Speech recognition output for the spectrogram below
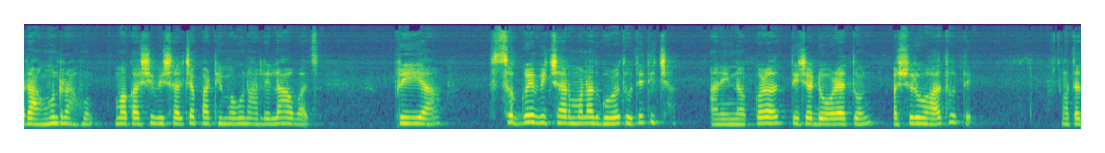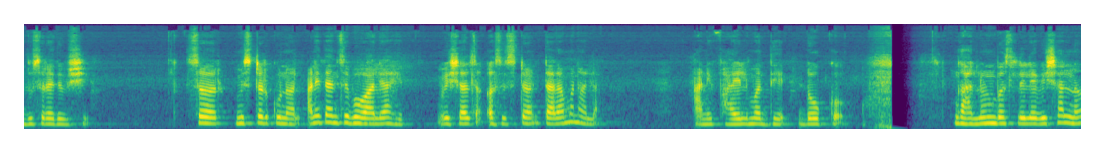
राहून राहून मग अशी विशालच्या पाठीमागून आलेला आवाज प्रिया सगळे विचार मनात घोळत होते तिच्या आणि नकळत तिच्या डोळ्यातून अश्रू वाहत होते. आता दुसऱ्या दिवशी सर मिस्टर कुणाल आणि त्यांचे भाऊ आले आहेत विशालचा असिस्टंट त्याला म्हणाला आणि फाईलमध्ये डोकं घालून बसलेल्या विशालनं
